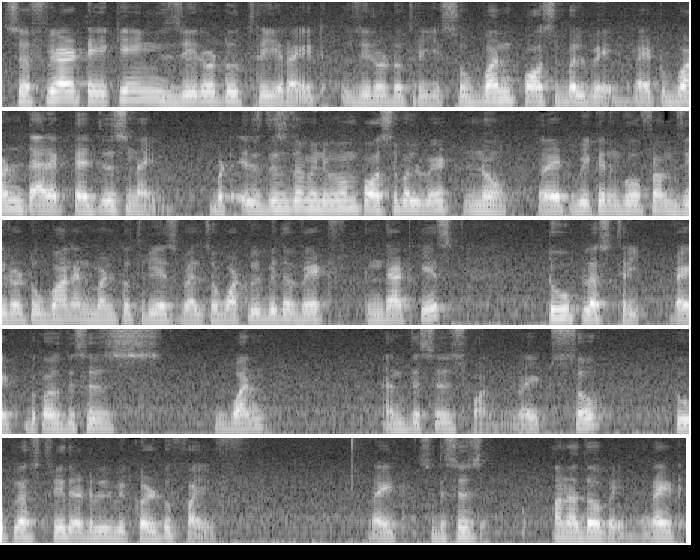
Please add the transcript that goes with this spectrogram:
so if we are taking 0 to 3 right? 0 to 3 so one possible way right? One direct edge is 9 but is this the minimum possible weight? No right? We can go from 0 to 1 and 1 to 3 as well. So what will be the weight in that case? 2 plus 3 right? Because this is 1 and this is 1 right? So 2 plus 3 that will be equal to 5 right? So this is another way right?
